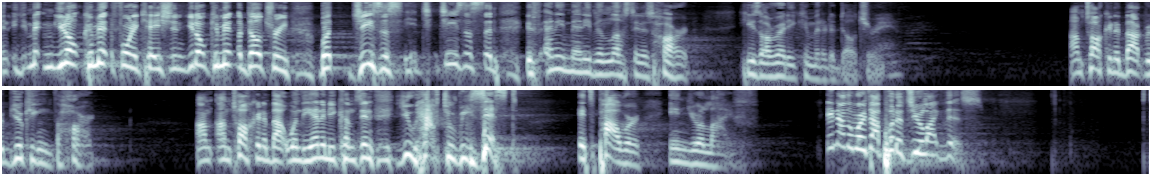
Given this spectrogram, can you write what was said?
And you don't commit fornication, you don't commit adultery, but Jesus, Jesus said, if any man even lust in his heart, he's already committed adultery. I'm talking about rebuking the heart. I'm, I'm talking about when the enemy comes in, you have to resist its power in your life. In other words, I put it to you like this.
